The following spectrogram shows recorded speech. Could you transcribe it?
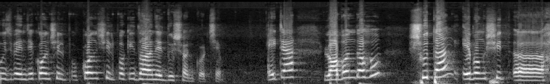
বুঝবেন যে কোন শিল্প কোন শিল্প কি ধরনের দূষণ করছে। এটা লবণদহ সুতাং এবং আহ,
